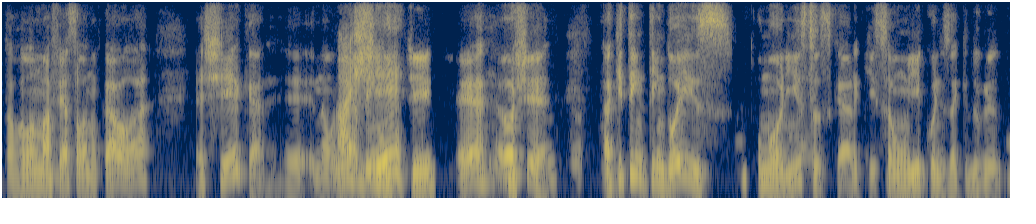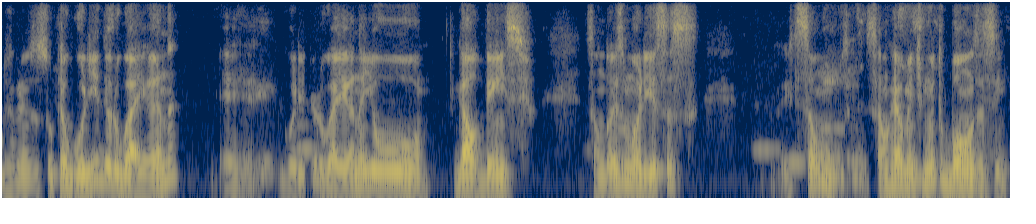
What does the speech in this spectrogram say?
tá rolando uma festa lá no carro lá? É Che, cara. É, não, não Ah, é Che? bem Che. É, ô Che. Aqui tem, tem dois humoristas, cara, que são ícones aqui do, Rio- do Rio Grande do Sul, que é o Guri de Uruguaiana, é, Guri de Uruguaiana e o Gaudêncio. São dois humoristas que são, são realmente muito bons, assim.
